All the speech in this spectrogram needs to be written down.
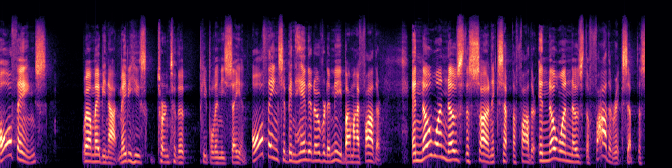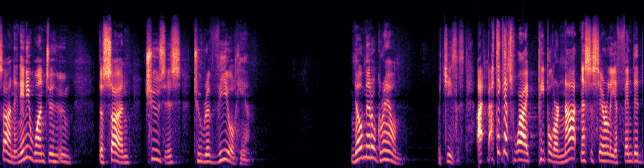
All things, well, maybe not. Maybe he's turned to the people and he's saying, All things have been handed over to me by my Father. And no one knows the Son except the Father, and no one knows the Father except the Son, and anyone to whom the Son chooses to reveal him. No middle ground with Jesus. I, I think that's why people are not necessarily offended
